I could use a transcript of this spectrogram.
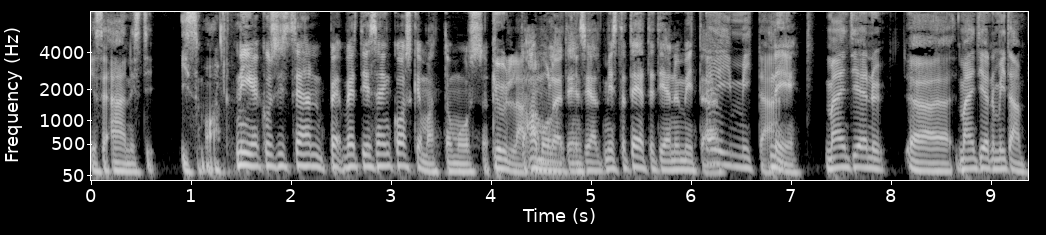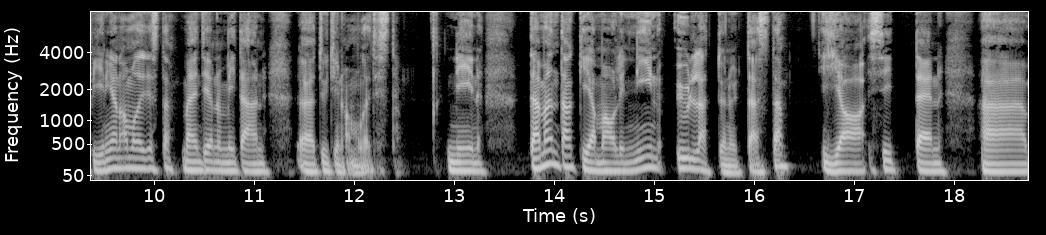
ja se äänesti Ismoa. Niin, ja kun siis sehän veti sen koskemattomuus Kyllä, amuletin sieltä, mistä te ette tiennyt mitään. Ei mitään. Niin. Mä en tiennyt, äh, mä en tiennyt mitään Piinian amuletista, mä en tiennyt mitään äh, tytin amuletista. Niin tämän takia mä olin niin yllättynyt tästä – ja sitten ää,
